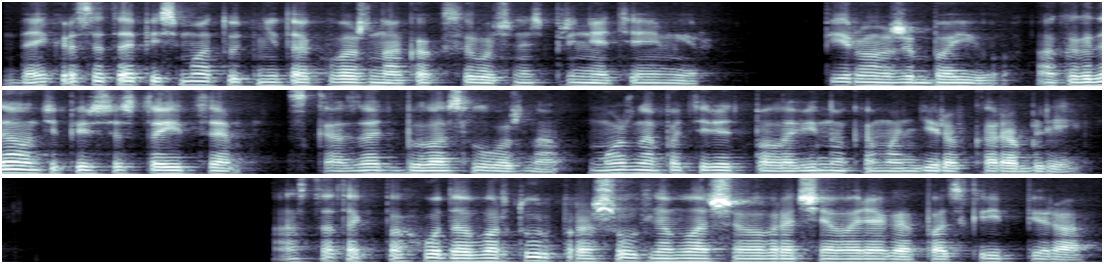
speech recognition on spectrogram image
Да и красота письма тут не так важна, как срочность принятия мер. В первом же бою. А когда он теперь состоится, сказать было сложно. Можно потерять половину командиров кораблей. Остаток похода в Артур прошел для младшего врача «Варяга» под скрип пера.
